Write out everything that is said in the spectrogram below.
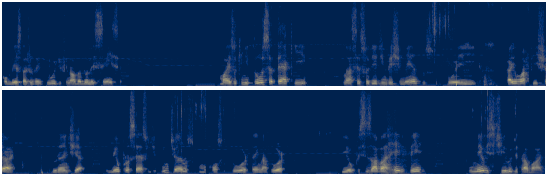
começo da juventude, final da adolescência. Mas o que me trouxe até aqui na assessoria de investimentos foi caiu uma ficha durante o meu processo de 20 anos como consultor, treinador, e eu precisava rever o meu estilo de trabalho.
